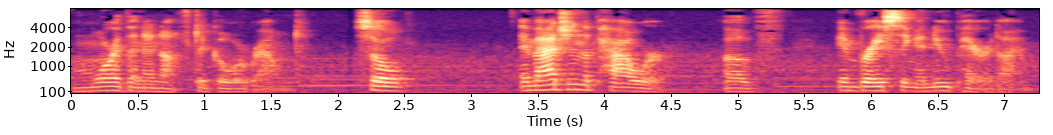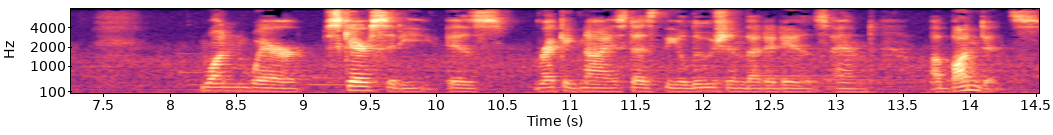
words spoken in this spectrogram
more than enough to go around. So imagine the power of embracing a new paradigm, one where scarcity is recognized as the illusion that it is, and abundance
